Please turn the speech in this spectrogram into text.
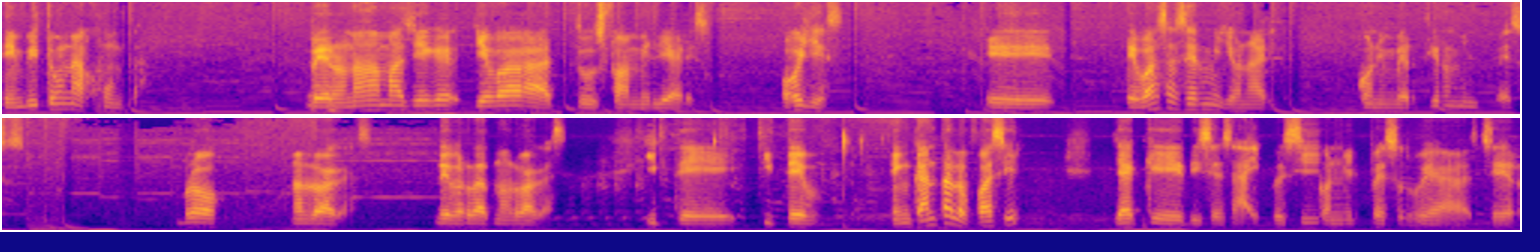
te invito a una junta, pero nada más llegue, lleva a tus familiares. Oyes, eh, te vas a hacer millonario con invertir mil pesos. Bro, no lo hagas. De verdad, no lo hagas. Y te, y te, te encanta lo fácil, ya que dices, ay, pues sí, con mil pesos voy a hacer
